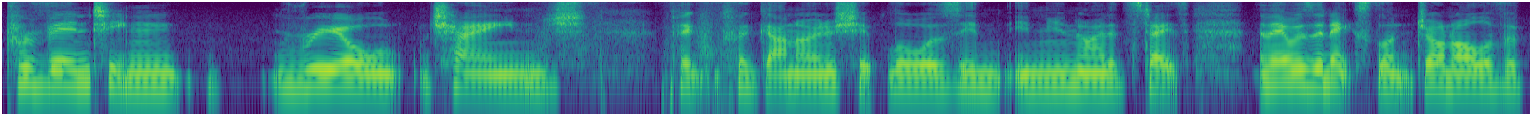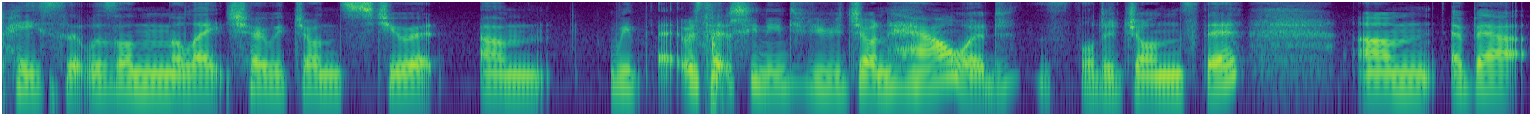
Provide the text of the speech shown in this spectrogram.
preventing real change for, for gun ownership laws in, in United States. And there was an excellent John Oliver piece that was on the Late Show with Jon Stewart. Um, with, it was actually an interview with John Howard. There's a lot of Johns there um, about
